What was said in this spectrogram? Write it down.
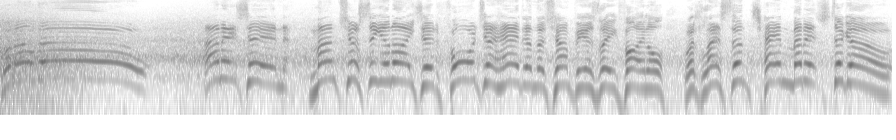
Ronaldo! And in. Manchester United forge ahead in the Champions League final with less than 10 minutes to go.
